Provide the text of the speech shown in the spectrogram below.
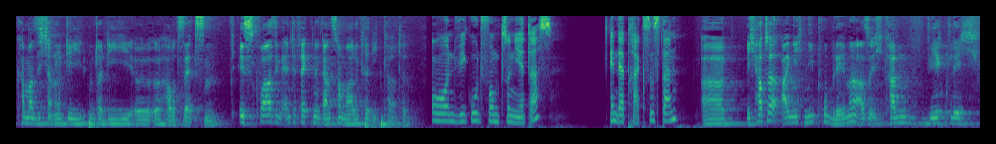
kann man sich dann unter die, unter die äh, Haut setzen. Ist quasi im Endeffekt eine ganz normale Kreditkarte. Und wie gut funktioniert das? In der Praxis dann? Äh, ich hatte eigentlich nie Probleme. Also ich kann wirklich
